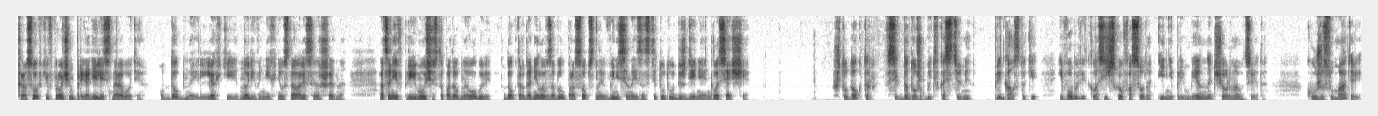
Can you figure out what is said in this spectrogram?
Кроссовки, впрочем, пригодились на работе. Удобные, легкие, ноги в них не уставали совершенно. Оценив преимущество подобной обуви, доктор Данилов забыл про собственные вынесенные из института убеждения, гласящие что доктор всегда должен быть в костюме, при галстуке и в обуви классического фасона и непременно черного цвета. К ужасу матери,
